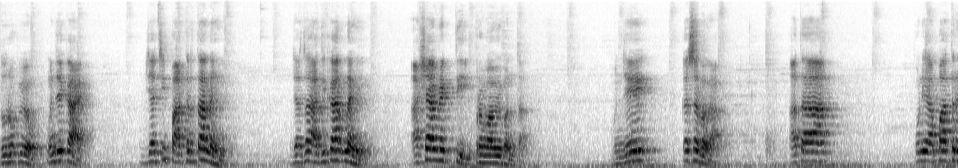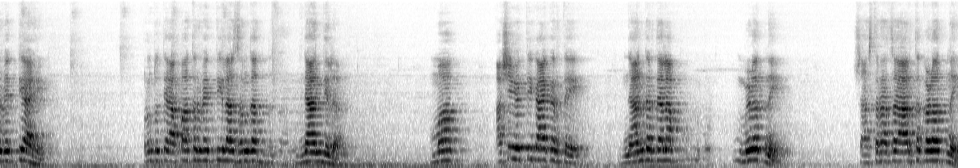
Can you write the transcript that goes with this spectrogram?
दुरुपयोग म्हणजे काय? ज्याची पात्रता नाही ज्याचा अधिकार नाही अशा व्यक्ती प्रभावी बनतात. म्हणजे कसं बघा? आता कोणी अपात्र व्यक्ती आहे परंतु त्या अपात्र व्यक्तीला समजा ज्ञान दिलं मग अशी व्यक्ती काय करते? ज्ञान तर त्याला मिळत नाही. शास्त्राचा अर्थ कळत नाही.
